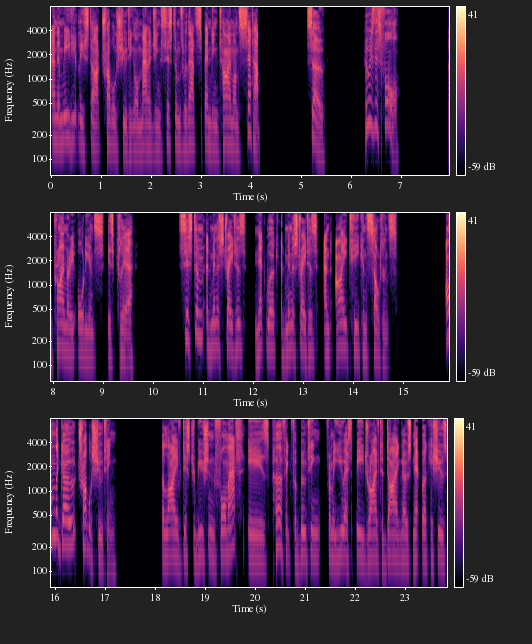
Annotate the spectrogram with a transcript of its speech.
and immediately start troubleshooting or managing systems without spending time on setup. So, who is this for? The primary audience is clear system administrators, network administrators, and IT consultants. On the go troubleshooting the live distribution format is perfect for booting from a USB drive to diagnose network issues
